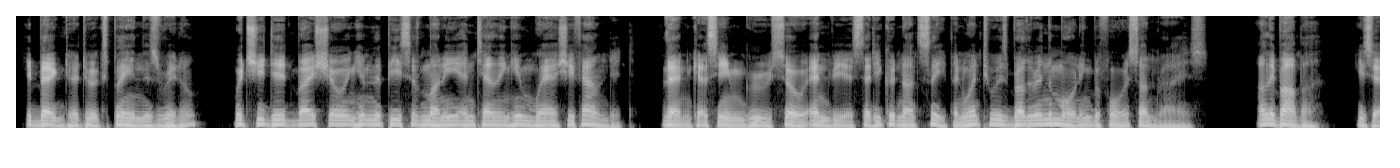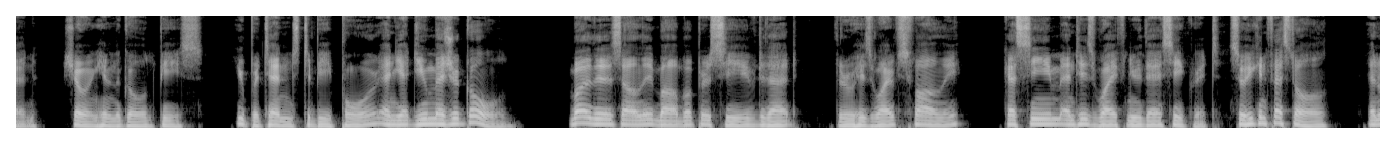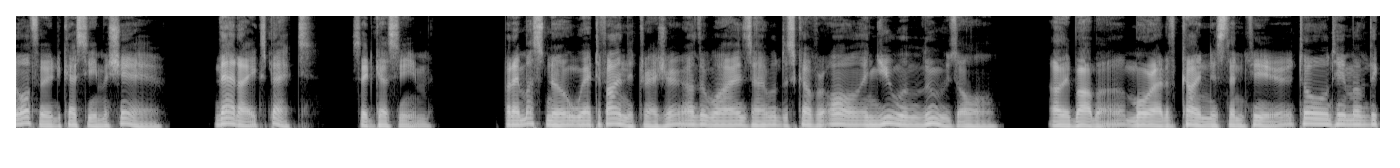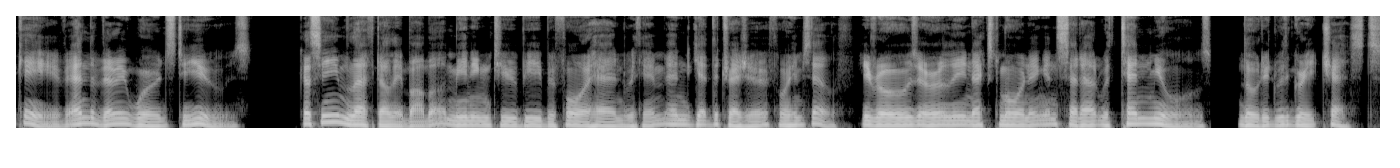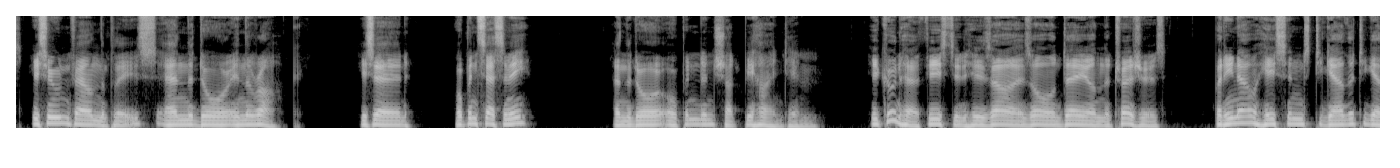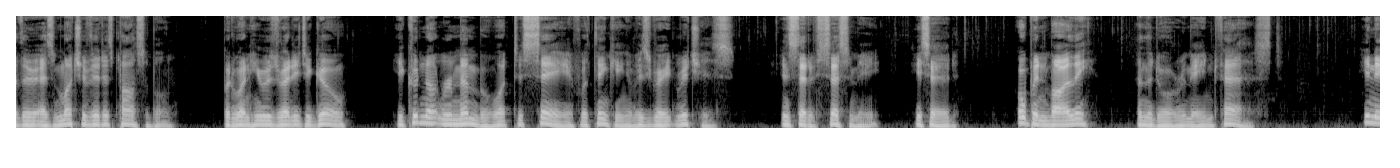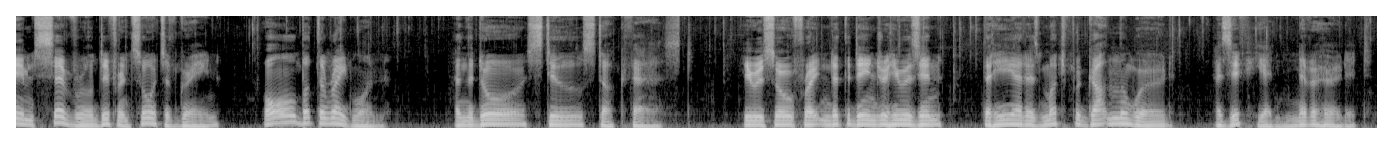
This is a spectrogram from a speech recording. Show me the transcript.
He begged her to explain this riddle, which she did by showing him the piece of money and telling him where she found it. Then Cassim grew so envious that he could not sleep, and went to his brother in the morning before sunrise. Ali Baba, he said, showing him the gold piece, you pretend to be poor, and yet you measure gold. By this Ali Baba perceived that, through his wife's folly, Cassim and his wife knew their secret, so he confessed all, and offered Cassim a share. That I expect, said Cassim. But I must know where to find the treasure, otherwise I will discover all, and you will lose all. Ali Baba, more out of kindness than fear, told him of the cave, and the very words to use. Cassim left Ali Baba, meaning to be beforehand with him and get the treasure for himself. He rose early next morning and set out with ten mules, loaded with great chests. He soon found the place and the door in the rock. He said, Open sesame, and the door opened and shut behind him. He could have feasted his eyes all day on the treasures, but he now hastened to gather together as much of it as possible. But when he was ready to go, he could not remember what to say for thinking of his great riches. Instead of sesame, he said, Open, barley, and the door remained fast. He named several different sorts of grain, all but the right one, and the door still stuck fast. He was so frightened at the danger he was in that he had as much forgotten the word as if he had never heard it.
